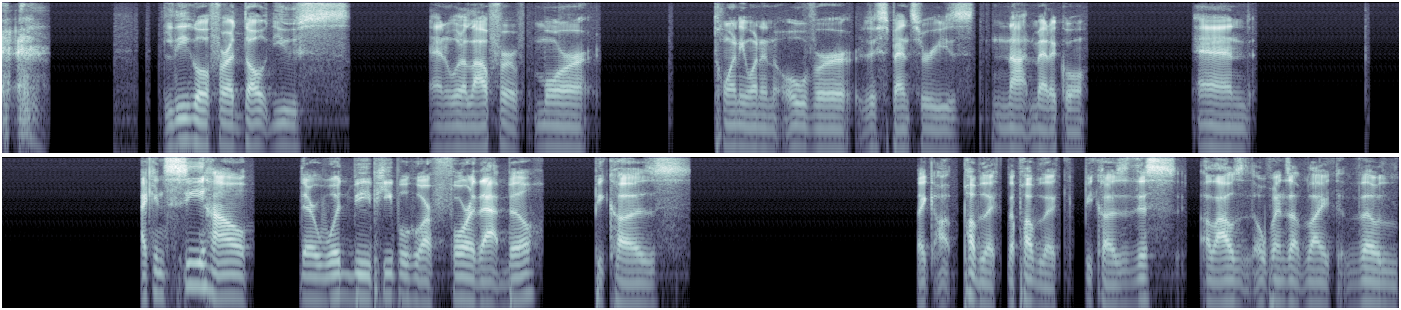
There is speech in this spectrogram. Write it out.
legal for adult use and would allow for more 21 and over dispensaries, not medical. And I can see how there would be people who are for that bill because like uh, public the public because this allows opens up like the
